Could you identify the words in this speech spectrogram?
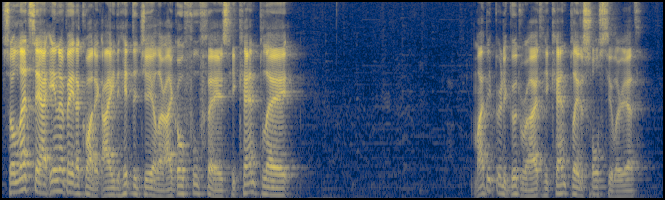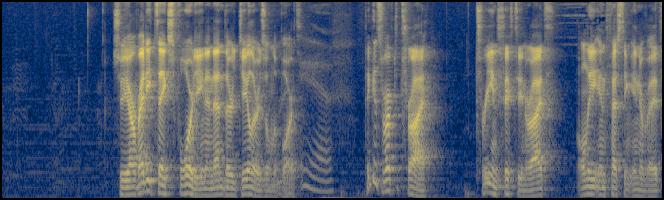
So let's say I innervate aquatic, I hit the jailer, I go full phase. He can't play Might be pretty good, right? He can't play the Soul Stealer yet. So he already takes 14 and then their Jailer is on the board. I think it's worth a try. 3 and 15, right? Only investing Innervate.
